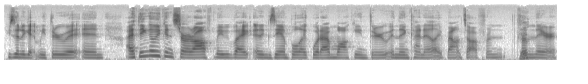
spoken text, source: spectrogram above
he's gonna get me through it. And i think we can start off maybe by an example like what i'm walking through and then kind of like bounce off from from yep. there.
